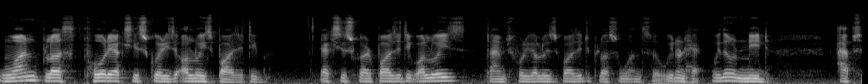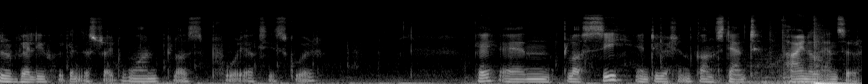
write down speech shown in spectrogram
1 plus 4x square is always positive. X square positive always times 4 is always positive plus 1 so we don't have we don't need absolute value. We can just write 1 plus 4x square okay and plus c integration constant final answer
